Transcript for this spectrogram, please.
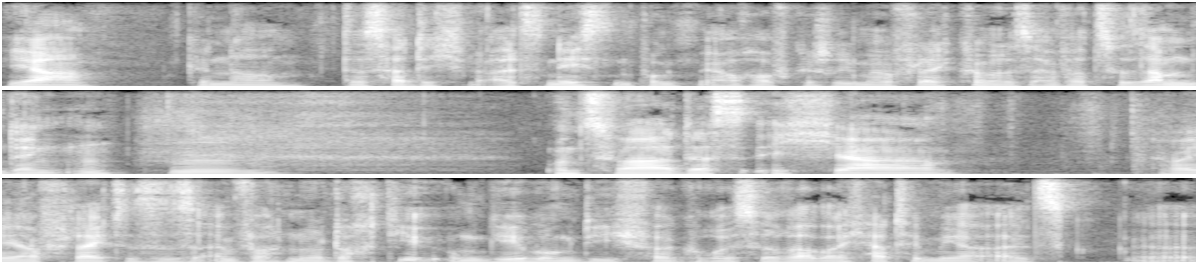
Ja, genau. Das hatte ich als nächsten Punkt mir auch aufgeschrieben, aber vielleicht können wir das einfach zusammendenken. Und zwar, dass ich ja, aber ja, vielleicht ist es einfach nur doch die Umgebung, die ich vergrößere, aber ich hatte mir als äh,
